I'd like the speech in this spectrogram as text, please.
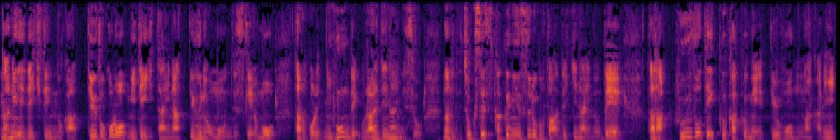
何でできているのかっていうところを見ていきたいなっていうふうに思うんですけどもただこれ日本で売られてないんですよ。なので直接確認することはできないのでただフードテック革命っていう本の中に、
